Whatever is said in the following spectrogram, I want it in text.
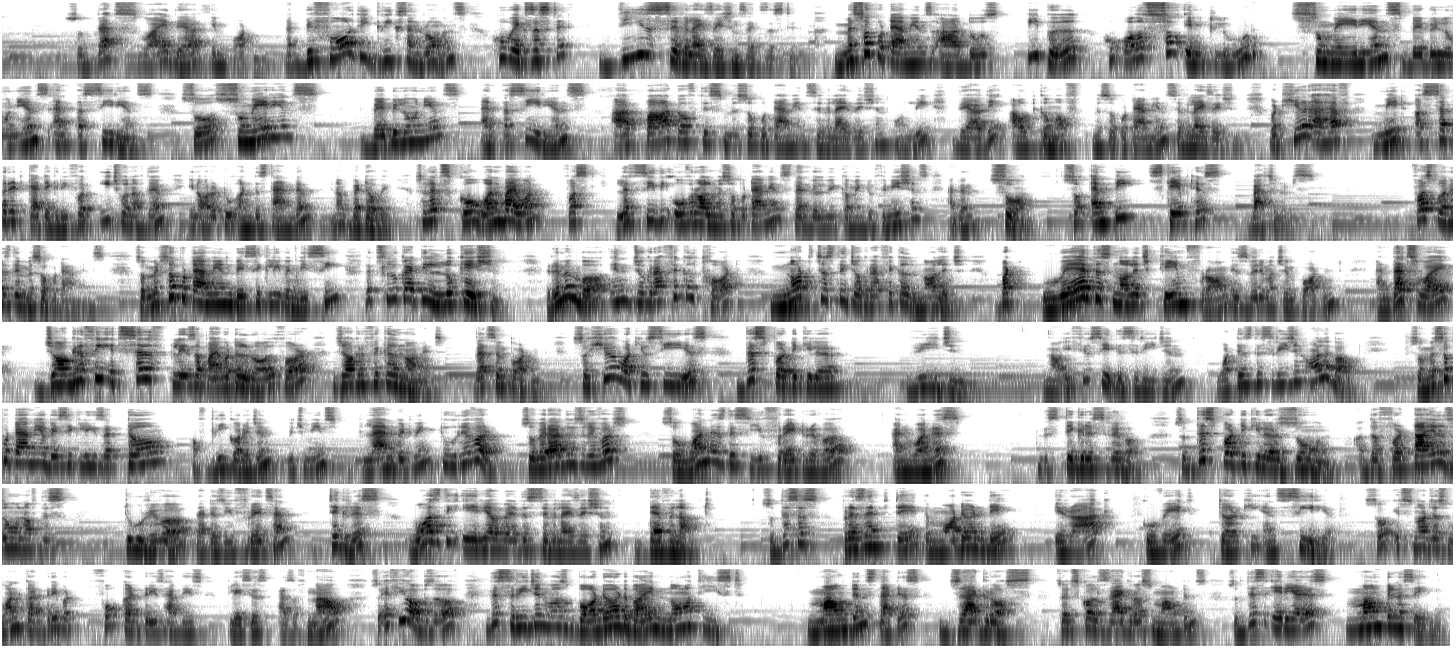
So that's why they are important. That before the Greeks and Romans who existed, these civilizations existed. Mesopotamians are those people who also include Sumerians, Babylonians and Assyrians. So Sumerians, Babylonians and Assyrians are part of this Mesopotamian civilization only. They are the outcome of Mesopotamian civilization. But here I have made a separate category for each one of them in order to understand them in a better way. So let's go one by one. First, let's see the overall Mesopotamians, then we'll be coming to Phoenicians and then so on. So MP escaped his bachelors. First one is the Mesopotamians. So Mesopotamian basically when we see, let's look at the location. Remember, in geographical thought, not just the geographical knowledge, but where this knowledge came from is very much important. And that's why geography itself plays a pivotal role for geographical knowledge. That's important. So here what you see is this particular region. Now, if you see this region, what is this region all about? So Mesopotamia basically is a term of Greek origin, which means land between two river. So where are those rivers? So one is this Euphrates river and one is this Tigris river. So this particular zone, uh, the fertile zone of this two river, that is Euphrates and Tigris, was the area where this civilization developed. So this is present day, the modern day Iraq, Kuwait, Turkey and Syria. So it's not just one country, but four countries have these places as of now. So if you observe, this region was bordered by northeast mountains, that is Zagros. So it's called Zagros Mountains. So this area is mountainous area.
